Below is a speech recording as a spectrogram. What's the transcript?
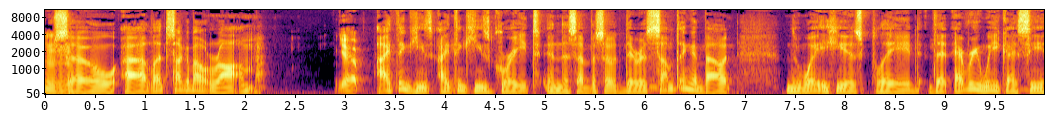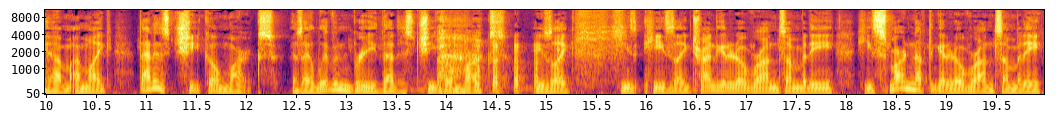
Mm-hmm. So uh, let's talk about Rom. Yep. I think he's I think he's great in this episode. There is something about the way he is played that every week I see him, I'm like, that is Chico Marx. As I live and breathe, that is Chico Marx. he's like he's he's like trying to get it over on somebody. He's smart enough to get it over on somebody,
